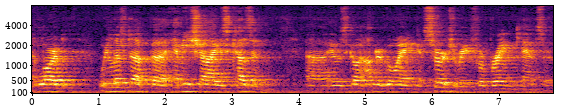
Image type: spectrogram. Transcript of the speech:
And Lord, we lift up uh, Emmy Shai's cousin, uh, who is going, undergoing surgery for brain cancer.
